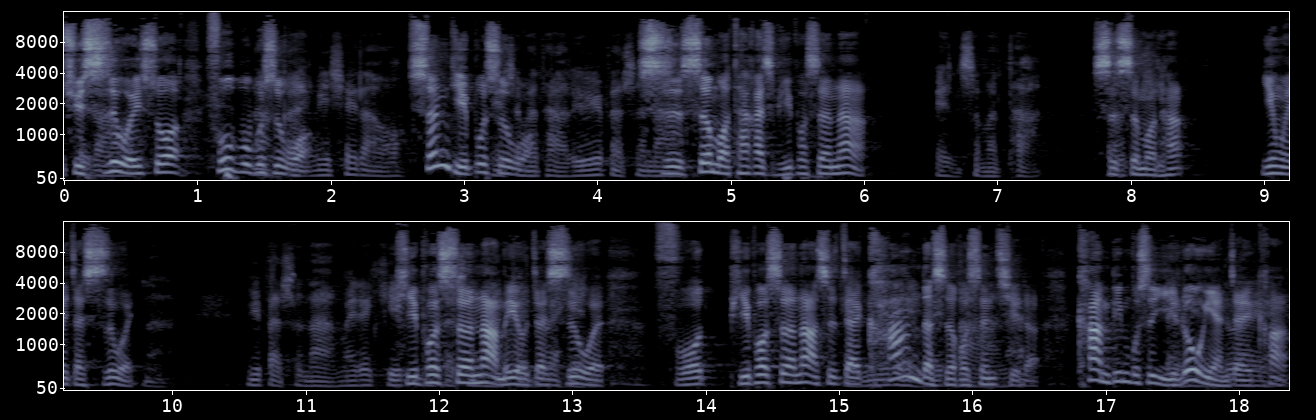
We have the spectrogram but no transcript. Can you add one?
去思维说腹部不是我，身体不是我，是奢摩他还是毗婆舍那？是奢摩他，因为在思维。毗婆舍那没有在思维，佛皮婆舍那是在看的时候升起的。看并不是以肉眼在看，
